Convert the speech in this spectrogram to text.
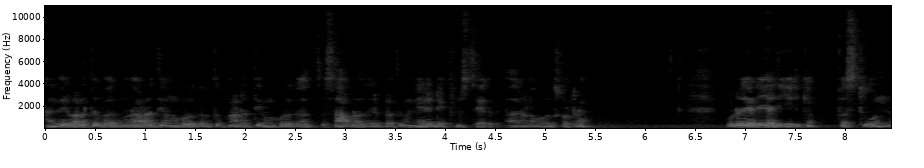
அதுமாரி வளர்த்து பார்க்கும்போது அடர்த்தீவனம் கொடுக்கறதுக்கும் அடர்த்தீவனம் கொடுக்காத சாப்பிடாத இருக்கிறதுக்கும் நிறைய டிஃப்ரென்ஸ் தெரியுது அதனால் உங்களுக்கு சொல்கிறேன் உடல் எடையை அதிகரிக்கும். ஃபஸ்ட்டு ஒன்று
